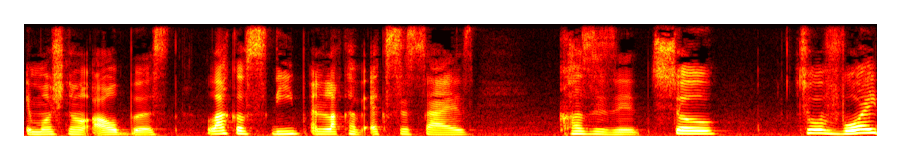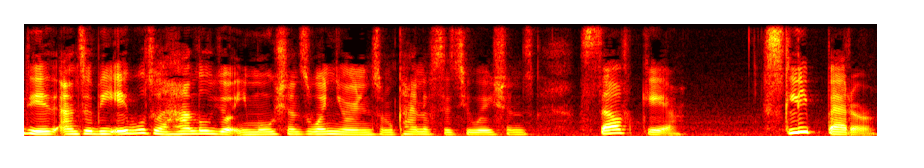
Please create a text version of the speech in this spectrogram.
emotional outburst, lack of sleep and lack of exercise causes it. So, to avoid it and to be able to handle your emotions when you're in some kind of situations, self care, sleep better.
